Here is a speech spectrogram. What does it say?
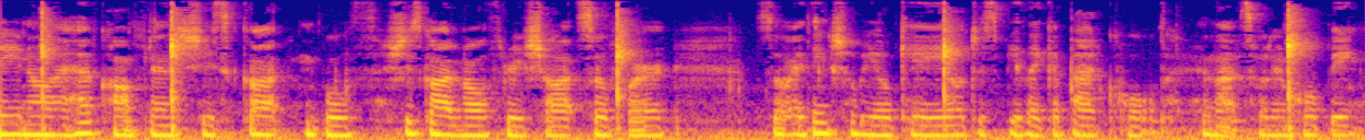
but you know I have confidence she's gotten both she's gotten all three shots so far so I think she'll be okay it'll just be like a bad cold and that's what I'm hoping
